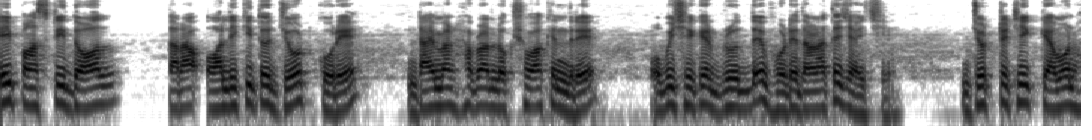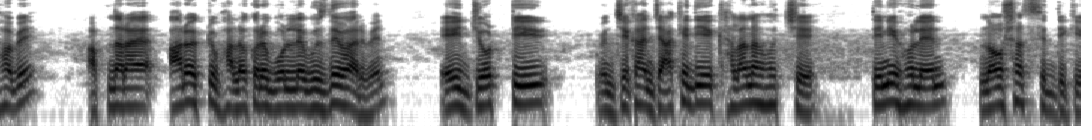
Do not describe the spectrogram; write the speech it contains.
এই পাঁচটি দল তারা অলিখিত জোট করে ডায়মন্ড হাবড়া লোকসভা কেন্দ্রে অভিষেকের বিরুদ্ধে ভোটে দাঁড়াতে চাইছে। জোটটি ঠিক কেমন হবে আপনারা আরও একটু ভালো করে বললে বুঝতে পারবেন। এই জোটটি যেখানে যাকে দিয়ে খেলানো হচ্ছে, তিনি হলেন নওশাদ সিদ্দিকী।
